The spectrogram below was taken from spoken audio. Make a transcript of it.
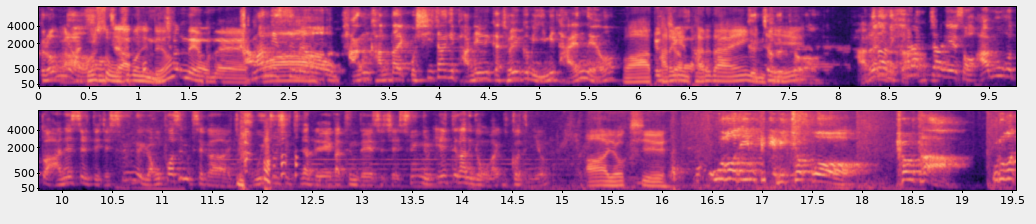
그럼요. 아, 벌써 진짜 50원 인데요? 미쳤네요. 네. 가만히 아. 있으면 반 간다 했고 시작이 반이니까 저희 그럼 이미 다 했네요. 와. 다르긴 다르다잉 그쵸, 임피. 그쵸. 아니, 다르다니까. 하락장에서 아무것도 안 했을 때 이제 수익률 0%가 이제 우위 주식 투자 대회 같은 데에서 이제 수익률 1등 하는 경우가 있거든요. 아 역시 우르곳 인피 미쳤고 평타. 우르곳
